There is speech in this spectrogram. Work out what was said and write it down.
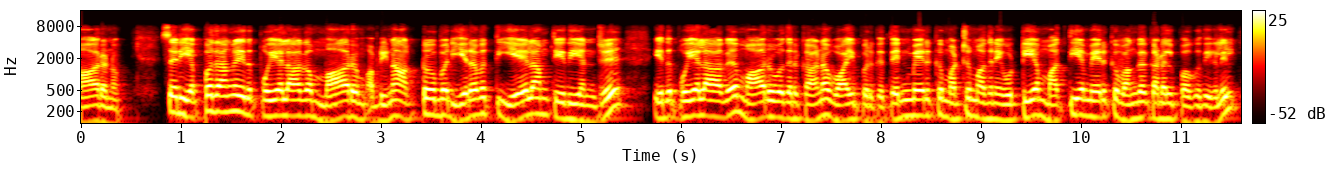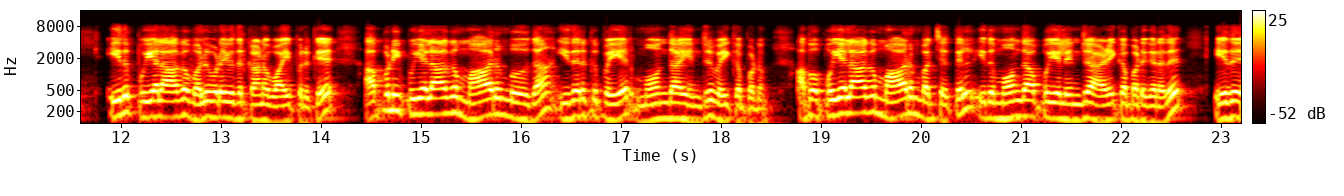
மாறணும். சரி எப்போதாங்க இது புயலாக மாறும் அப்படின்னா அக்டோபர் இருபத்தி ஏழாம் தேதி அன்று இது புயலாக மாறுவதற்கான வாய்ப்பு இருக்கு. தென்மேற்கு மற்றும் அதனை ஒட்டிய மத்திய மேற்கு வங்கக்கடல் பகுதிகளில் இது புயலாக வலுவடைவதற்கான வாய்ப்பு இருக்கு. அப்படி புயலாக மாறும்போது தான் இதற்கு பெயர் மோந்தா என்று வைக்கப்படும். அப்போ புயலாக மாறும் பட்சத்தில் இது மோந்தா புயல் என்று அழைக்கப்படுகிறது. இது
